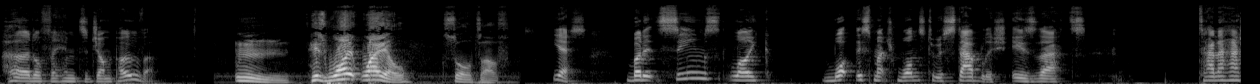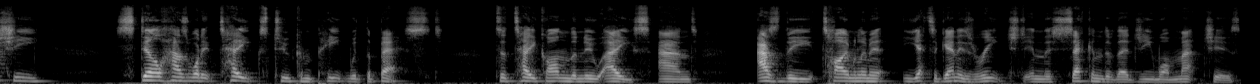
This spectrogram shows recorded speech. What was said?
hurdle for him to jump over. mm. His white whale, sort of. Yes, but it seems like what this match wants to establish is that Tanahashi still has what it takes to compete with the best, to take on the new ace, and as the time limit yet again is reached in the second of their G1 matches,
